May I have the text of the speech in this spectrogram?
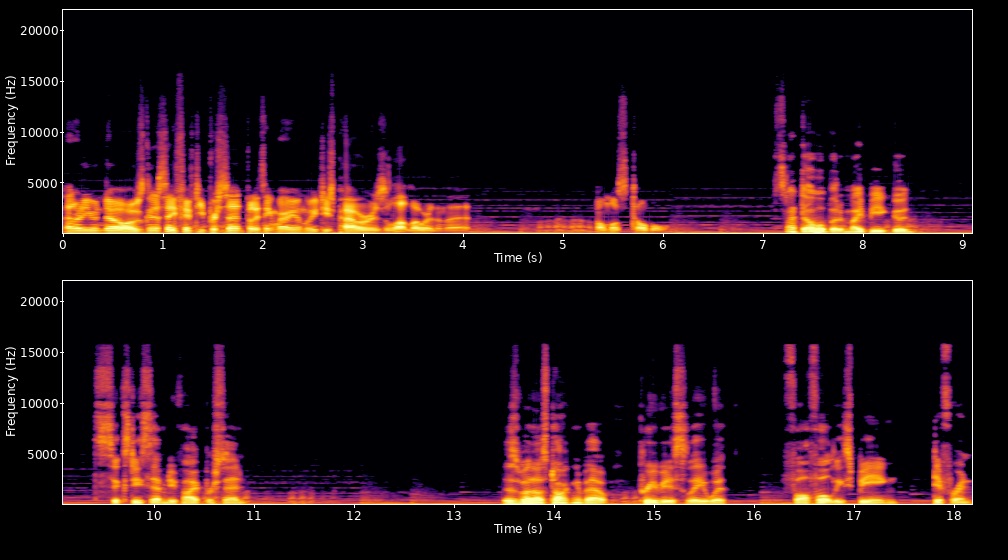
I don't even know. I was gonna say 50%, but I think Mario and Luigi's power is a lot lower than that. Almost double. It's not double, but it might be good 60 75%. This is what I was talking about previously with Fall being different.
